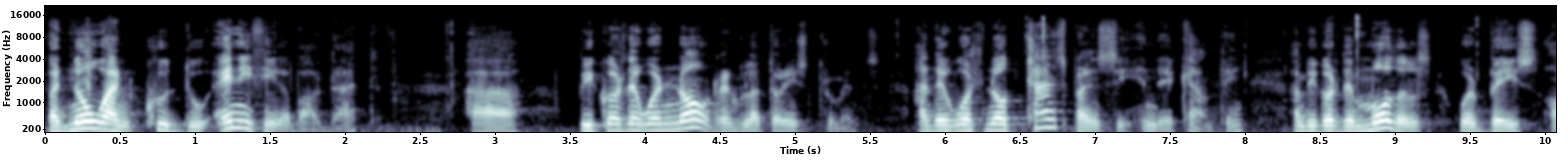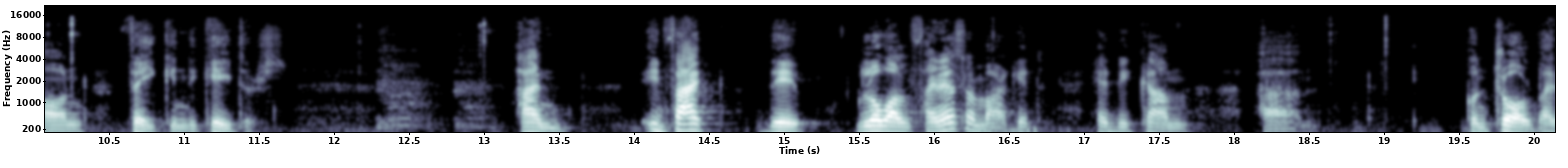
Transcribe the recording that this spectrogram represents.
But no one could do anything about that uh, because there were no regulatory instruments and there was no transparency in the accounting and because the models were based on fake indicators. And in fact, the global financial market had become um, controlled by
